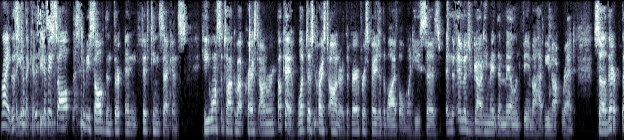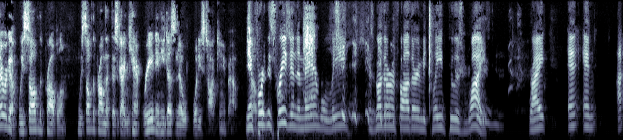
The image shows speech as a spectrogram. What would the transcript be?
Right. This can, this can be solved. This can be solved in thir- in 15 seconds. He wants to talk about Christ honoring. Okay, what does Christ honor? The very first page of the Bible when he says, "In the image of God, He made them male and female." Have you not read? So there, there we go. We solved the problem. We solved the problem that this guy can't read and he doesn't know what he's talking about. And So- for this reason, a man will leave his mother and father and be cleaved to his wife, right? And and I,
